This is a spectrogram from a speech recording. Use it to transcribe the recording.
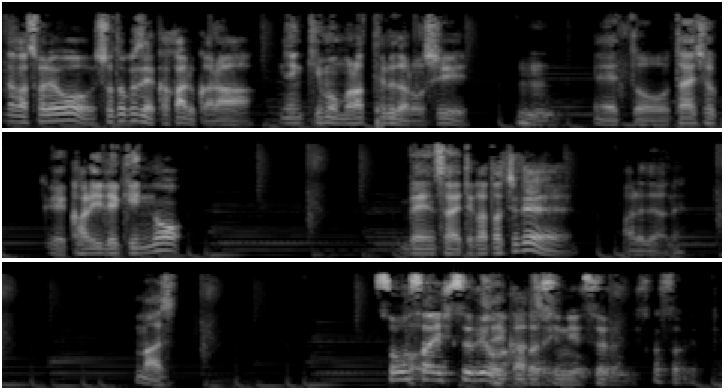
だからそれを所得税かかるから、年金ももらってるだろうし、うん。えっ、と、退職、えー借入金の弁済って形で、あれだよね。まあ、総裁するような形にするんですか？それって。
